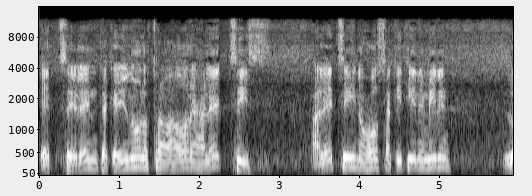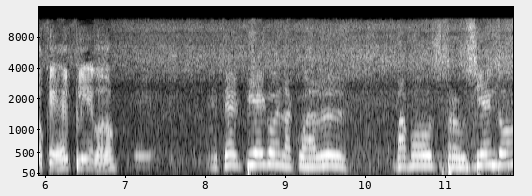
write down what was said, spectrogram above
Excelente, aquí hay uno de los trabajadores, Alexis. Alexis Hinojosa, aquí tiene, miren, lo que es el pliego, ¿no? Este es el pliego en la cual vamos produciendo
